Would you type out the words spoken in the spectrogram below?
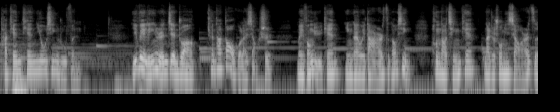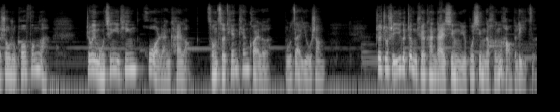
他天天忧心如焚。一位邻人见状，劝他倒过来想事：每逢雨天，应该为大儿子高兴；碰到晴天，那就说明小儿子收入颇丰啊。这位母亲一听，豁然开朗，从此天天快乐，不再忧伤。这就是一个正确看待幸与不幸的很好的例子，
